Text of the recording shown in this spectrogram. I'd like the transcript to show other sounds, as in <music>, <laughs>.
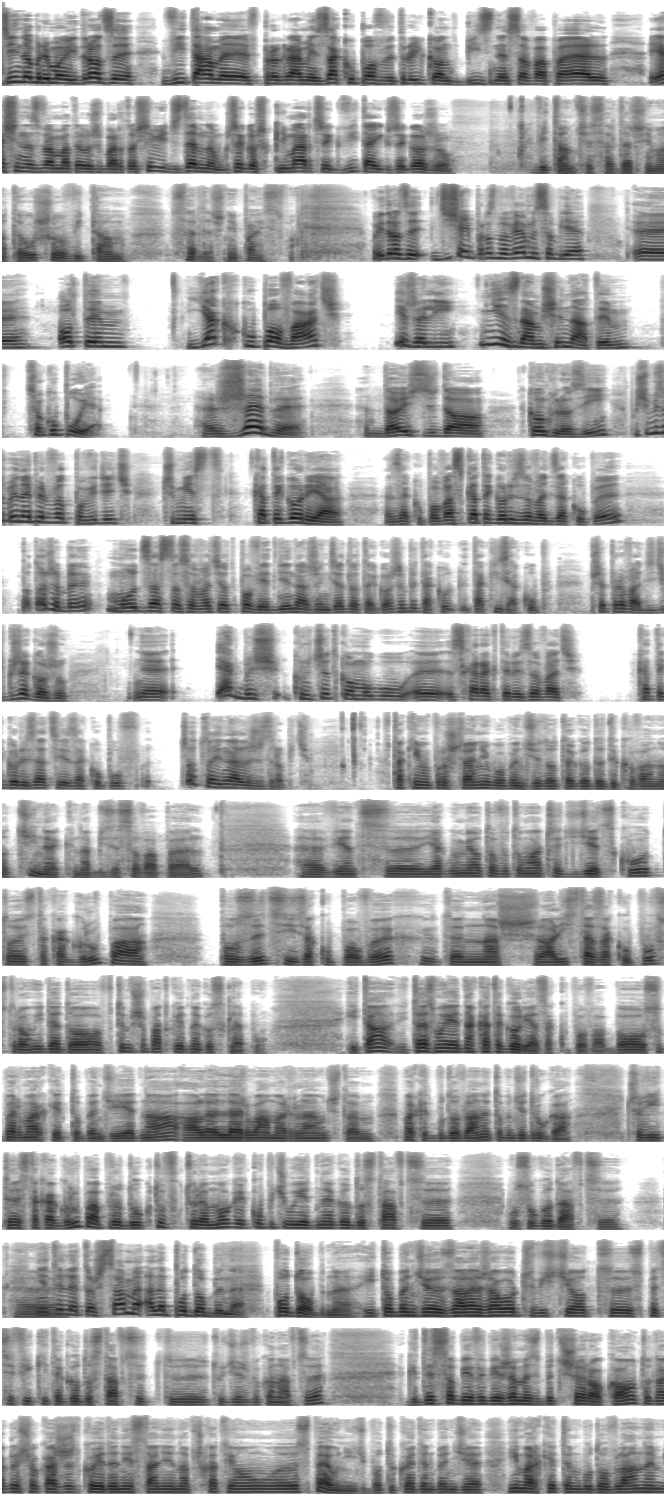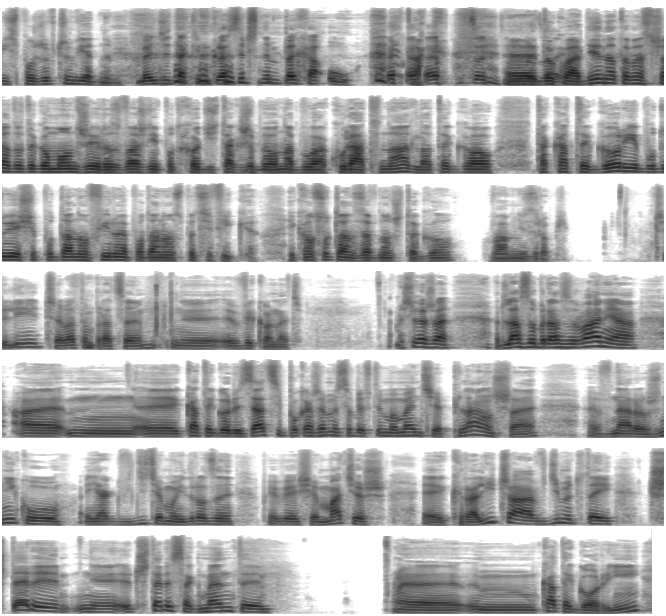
Dzień dobry moi drodzy, witamy w programie zakupowy trójkąt biznesowa.pl. Ja się nazywam Mateusz Bartosiewicz, ze mną Grzegorz Klimarczyk. Witaj Grzegorzu. Witam Cię serdecznie Mateuszu, witam serdecznie Państwa. Moi drodzy, dzisiaj porozmawiamy sobie e, o tym, jak kupować, jeżeli nie znam się na tym, co kupuję. Żeby dojść do konkluzji, musimy sobie najpierw odpowiedzieć, czym jest kategoria zakupowa, skategoryzować zakupy, po to, żeby móc zastosować odpowiednie narzędzia do tego, żeby taki zakup przeprowadzić. Grzegorzu, e, jakbyś króciutko mógł e, scharakteryzować kategoryzację zakupów? Co tutaj należy zrobić? W takim uproszczeniu, bo będzie do tego dedykowany odcinek na biznesowa.pl, więc jakbym miał to wytłumaczyć dziecku, to jest taka grupa pozycji zakupowych, ten nasza lista zakupów, z którą idę do, w tym przypadku jednego sklepu. I, ta, I to jest moja jedna kategoria zakupowa, bo supermarket to będzie jedna, ale Leroy Merlin, czy tam market budowlany to będzie druga. Czyli to jest taka grupa produktów, które mogę kupić u jednego dostawcy, usługodawcy. Nie tyle tożsame, ale podobne. Podobne. I to będzie zależało oczywiście od e, specyfiki tego dostawcy, tudzież wykonawcy. Gdy sobie wybierzemy zbyt szeroką, to nagle się okaże, że tylko jeden jest w stanie na przykład ją e, spełnić, bo tylko jeden będzie i marketem budowlanym, i spożywczym w jednym. Będzie takim klasycznym <laughs> PHU. tak, <laughs> e, dokładnie. Natomiast trzeba do tego mądrze i rozważnie podchodzić, tak żeby ona była akuratna, dlatego ta kategoria buduje się pod daną firmę, pod daną specyfikę. I konsultant z zewnątrz tego Wam nie zrobi. Czyli trzeba tę pracę y, wykonać. Myślę, że dla zobrazowania e, mm, e, kategoryzacji pokażemy sobie w tym momencie planszę w narożniku. Jak widzicie, moi drodzy, pojawia się macierz e, kralicza. Widzimy tutaj cztery, cztery segmenty mm, kategorii,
